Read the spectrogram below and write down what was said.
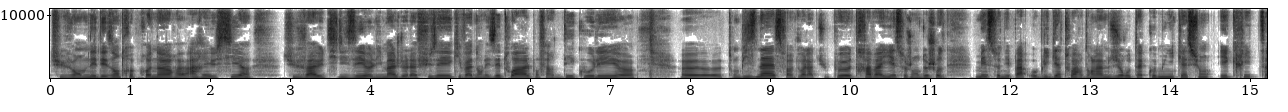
tu veux emmener des entrepreneurs euh, à réussir, tu vas utiliser l'image de la fusée qui va dans les étoiles pour faire décoller ton business. Enfin voilà, tu peux travailler ce genre de choses, mais ce n'est pas obligatoire dans la mesure où ta communication écrite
